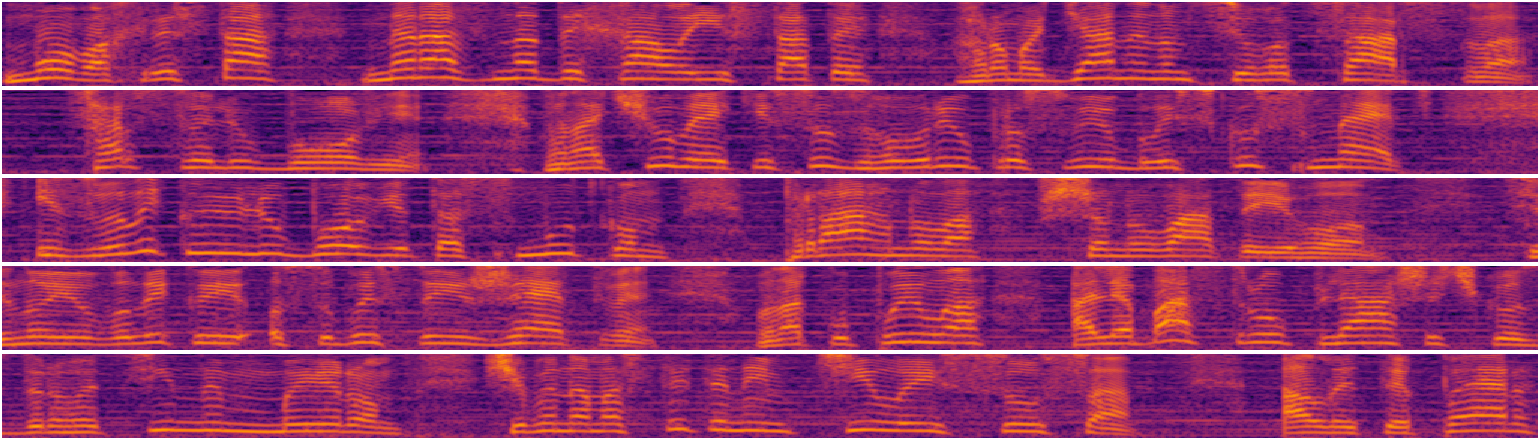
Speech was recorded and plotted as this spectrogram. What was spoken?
Мова Христа не раз надихала її стати громадянином цього царства. царства любові. Вона чула, як Ісус говорив про свою близьку смерть, і з великою любов'ю та смутком прагнула вшанувати його. Ціною великої особистої жертви вона купила алябастрову пляшечку з дорогоцінним миром, щоб намастити ним тіло Ісуса. Але тепер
